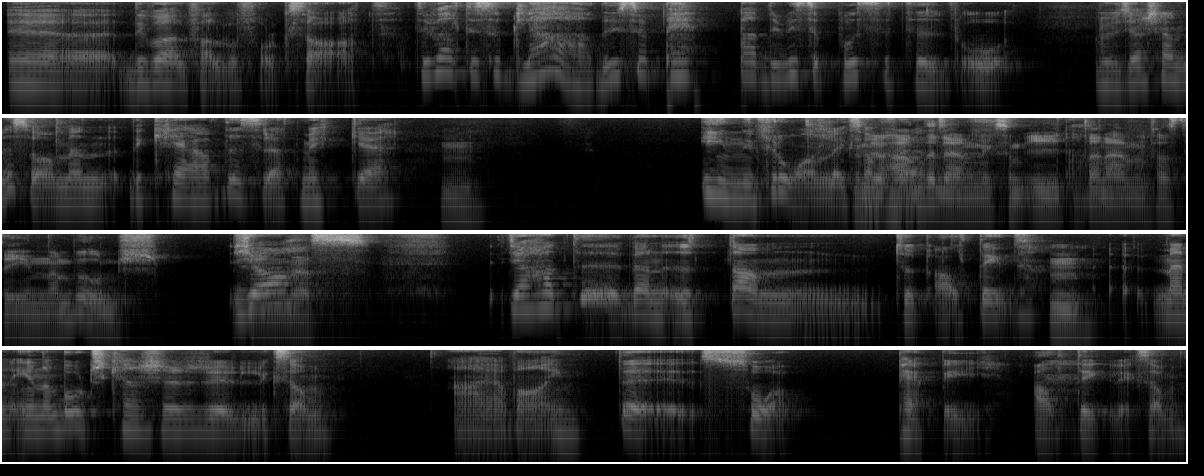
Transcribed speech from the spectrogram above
Eh, det var i alla fall vad folk sa. Att, du är alltid så glad, du är så peppad, du är så positiv. Och jag kände så, men det krävdes rätt mycket inifrån. Liksom, Men du hade att- den liksom ytan även fast det inombords Ja. Jag hade den ytan typ alltid. Men inombords kanske det liksom... Ja, jag var inte så peppig alltid. Liksom.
